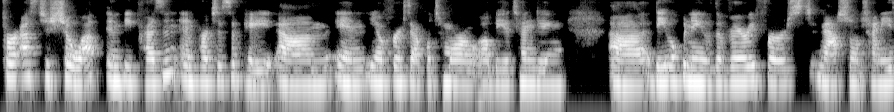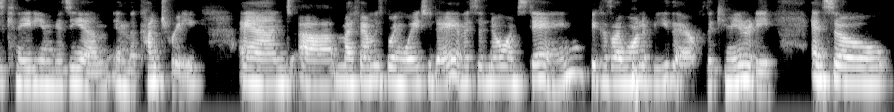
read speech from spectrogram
for us to show up and be present and participate. Um, in, you know, for example, tomorrow I'll be attending uh, the opening of the very first National Chinese Canadian Museum in the country. And uh, my family's going away today. And I said, no, I'm staying because I want to be there for the community. And so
